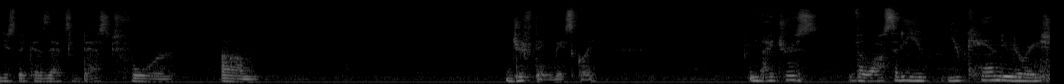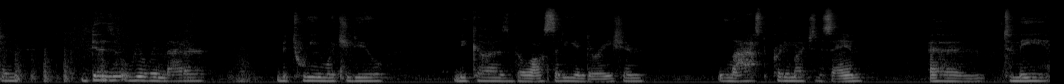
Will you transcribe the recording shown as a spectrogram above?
just because that's best for um, drifting basically. Nitrous velocity, you you can do duration. Doesn't really matter between what you do because velocity and duration last pretty much the same. And to me,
